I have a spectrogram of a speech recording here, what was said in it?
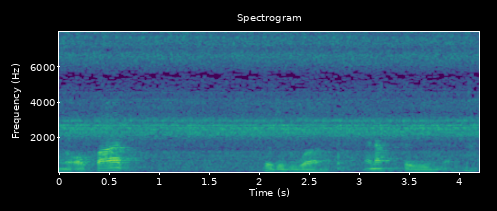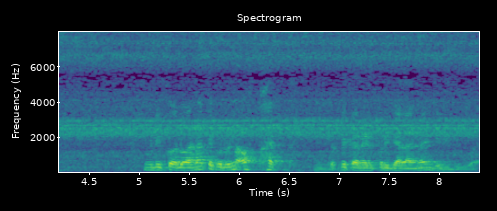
anu opat jadi dua enak teuing nu di kodoana teh kuduna opat tapi karena di perjalanan jadi dua.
